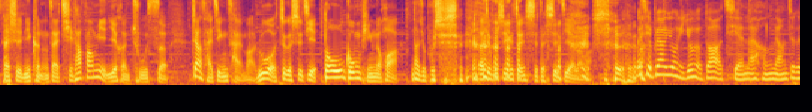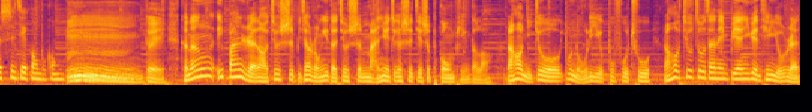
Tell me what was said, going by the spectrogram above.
但是你可能在其他方面也很出色，这样才精彩嘛。如果这个世界都公平的话，那就不是 那就不是一个真实的世界了嘛。是 而且不要用你拥有多少钱来衡量这个世界公不公平。嗯，对，可能一般人哦，就是比较容易的，就是埋怨这个世界是不公平的咯。然后你就不努力、不付出，然后就坐在那边怨天尤人。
